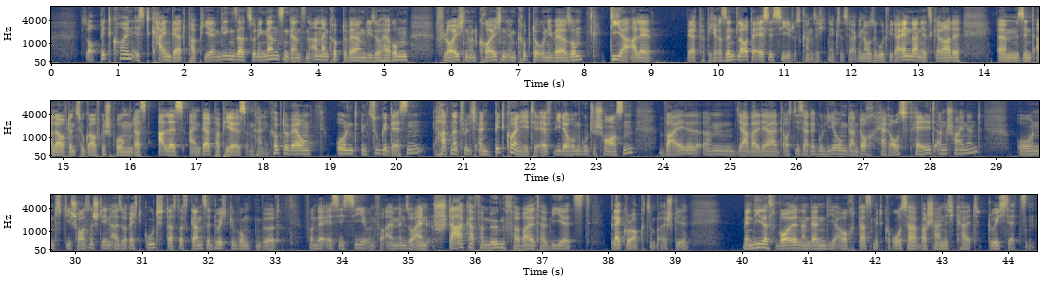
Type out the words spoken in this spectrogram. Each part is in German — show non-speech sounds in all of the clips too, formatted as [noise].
so, Bitcoin ist kein Wertpapier im Gegensatz zu den ganzen, ganzen anderen Kryptowährungen, die so herumfleuchen und kräuchen im Krypto-Universum, die ja alle Wertpapiere sind laut der SEC. Das kann sich nächstes Jahr genauso gut wieder ändern. Jetzt gerade ähm, sind alle auf den Zug aufgesprungen, dass alles ein Wertpapier ist und keine Kryptowährung. Und im Zuge dessen hat natürlich ein Bitcoin-ETF wiederum gute Chancen, weil, ähm, ja, weil der aus dieser Regulierung dann doch herausfällt anscheinend. Und die Chancen stehen also recht gut, dass das Ganze durchgewunken wird von der SEC und vor allem wenn so ein starker Vermögensverwalter wie jetzt BlackRock zum Beispiel wenn die das wollen, dann werden die auch das mit großer Wahrscheinlichkeit durchsetzen.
